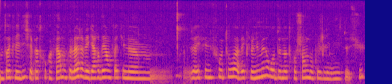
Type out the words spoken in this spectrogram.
En même que les lits, je sais pas trop quoi faire. Donc là, j'avais gardé en fait une, j'avais fait une photo avec le numéro de notre chambre, donc je l'ai mise dessus.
